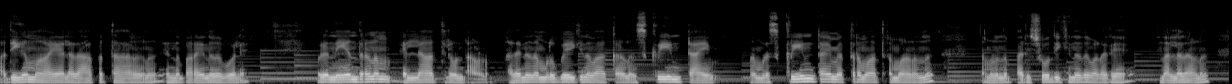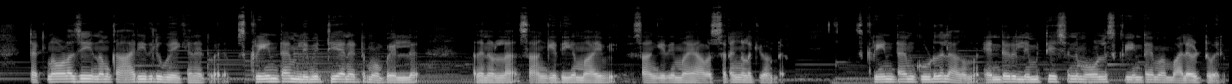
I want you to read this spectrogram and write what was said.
അധികമായാൽ അത് ആപത്താണ് എന്ന് പറയുന്നത് പോലെ ഒരു നിയന്ത്രണം എല്ലാത്തിലും ഉണ്ടാവണം. അതിന് നമ്മൾ ഉപയോഗിക്കുന്ന വാക്കാണ് സ്ക്രീൻ ടൈം നമ്മുടെ സ്ക്രീൻ ടൈം എത്രമാത്രമാണെന്ന് നമ്മളൊന്ന് പരിശോധിക്കുന്നത് വളരെ നല്ലതാണ്. ടെക്നോളജി നമുക്ക് ആ രീതിയിൽ ഉപയോഗിക്കാനായിട്ട് വരും. സ്ക്രീൻ ടൈം ലിമിറ്റ് ചെയ്യാനായിട്ട് മൊബൈലിൽ അതിനുള്ള സാങ്കേതികമായി സാങ്കേതികമായ അവസരങ്ങളൊക്കെ ഉണ്ട്. സ്ക്രീൻ ടൈം കൂടുതലാകുന്നു. എന്റെ ഒരു ലിമിറ്റേഷന് മുകളിൽ സ്ക്രീൻ ടൈം ആകുമ്പോൾ അലേർട്ട് വരും.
